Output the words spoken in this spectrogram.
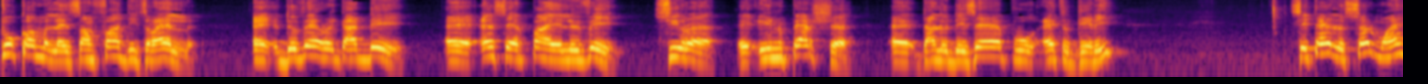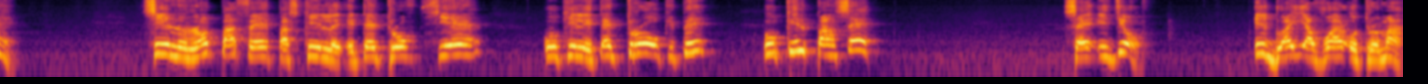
Tout comme les enfants d'Israël eh, devaient regarder eh, un serpent élevé sur eh, une perche dans le désert pour être guéri. C'était le seul moyen. S'ils ne l'ont pas fait parce qu'ils étaient trop fiers ou qu'ils étaient trop occupés ou qu'ils pensaient c'est idiot. Il doit y avoir autrement.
